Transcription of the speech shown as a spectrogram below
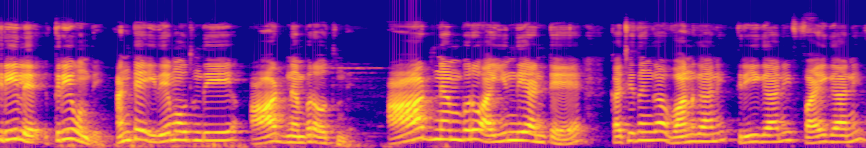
త్రీ లే త్రీ ఉంది. అంటే ఇదేమవుతుంది? ఆడ్ నెంబర్ అవుతుంది. ఆడ్ నెంబరు అయ్యింది అంటే ఖచ్చితంగా వన్ కానీ త్రీ కానీ ఫైవ్ కానీ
